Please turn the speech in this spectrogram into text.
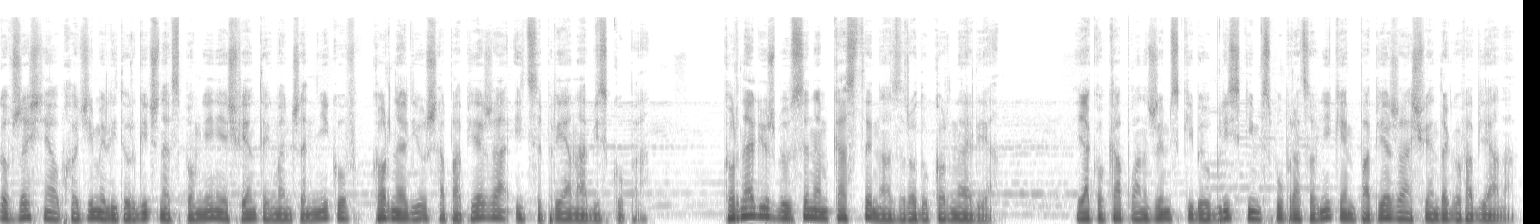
września obchodzimy liturgiczne wspomnienie świętych męczenników Korneliusza papieża i Cypriana biskupa. Korneliusz był synem Kastyna z rodu Kornelia. Jako kapłan rzymski był bliskim współpracownikiem papieża świętego Fabiana.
